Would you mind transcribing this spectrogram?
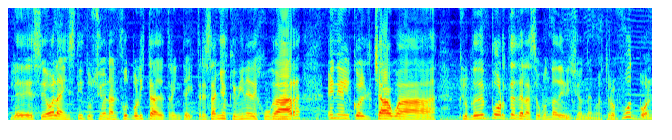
Le deseó la institución al futbolista de 33 años que viene de jugar en el Colchagua Club de Deportes de la segunda división de nuestro fútbol.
